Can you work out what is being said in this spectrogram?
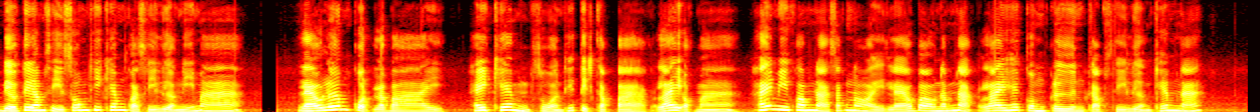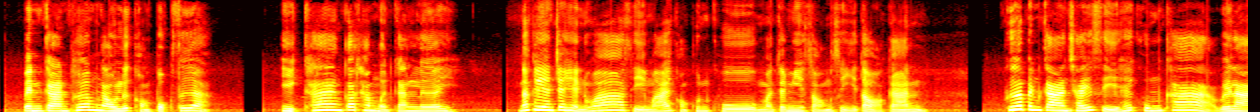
เดี๋ยวเตรียมสีส้มที่เข้มกว่าสีเหลืองนี้มา แล้วเริ่มกดระบาย ให้เข้มส่วนที่ติดกับปากไล่ออกมา ให้มีความหนาสักหน่อยแล้วเบาน้ำหนักไล่ให้กลมกลืนกับสีเหลืองเข้มนะ เป็นการเพิ่มเงาลึกของปกเสื้อ อีกข้างก็ทำเหมือนกันเลย นักเรียนจะเห็นว่าสีไม้ของคุณครูมันจะมีสองสีต่อกัน เพื่อเป็นการใช้สีให้คุ้มค่า เวลา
